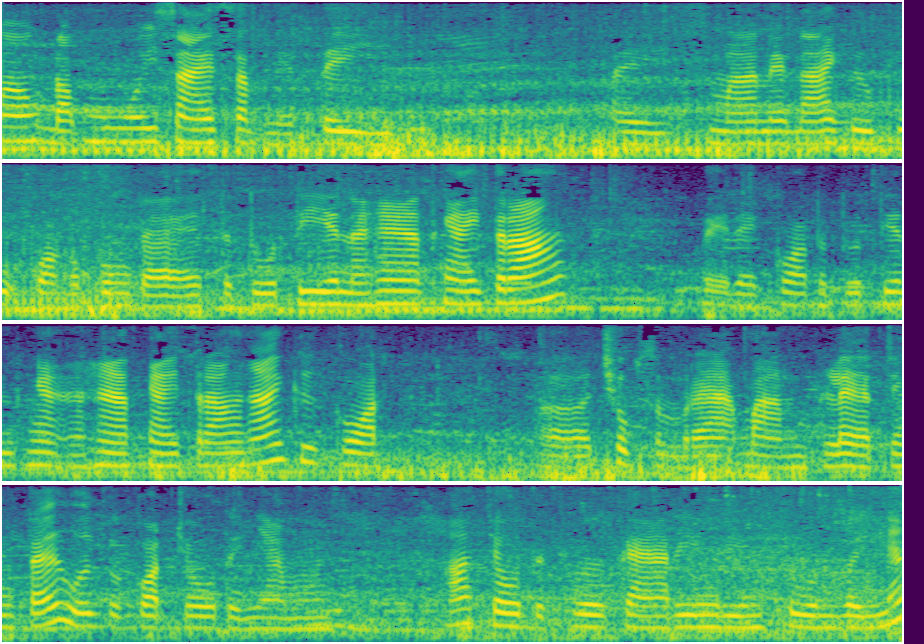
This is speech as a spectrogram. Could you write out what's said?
ម៉ោង11:40នាទី ហើយស្មាននេះដែរគឺពួកគាត់កំពុងតែទទួលទានអាហារថ្ងៃត្រង់ពេលដែលគាត់ទទួលទានថ្ងៃអាហារថ្ងៃត្រង់ហើយគឺគាត់ឈប់សម្រាកបានផ្លែតចឹងទៅរួចក៏គាត់ចូលទៅញ៉ាំអស់ចូលទៅធ្វើការរៀងរៀងខ្លួនវិញណា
